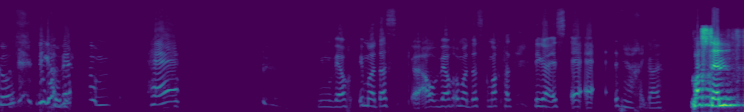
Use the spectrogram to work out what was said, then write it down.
Go Digga, wer zum. Hä? Junge, wer auch immer das. Äh, wer auch immer das gemacht hat. Digga, ist. Äh, äh, ach, egal. Was denn?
